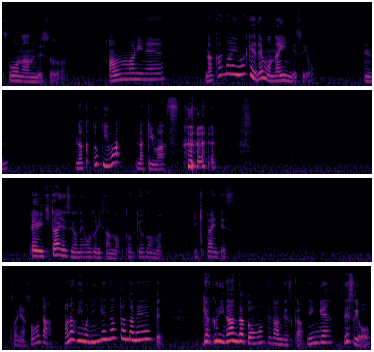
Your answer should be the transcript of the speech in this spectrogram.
そうなんです。あんまりね泣かないわけでもないんですよ。うん。泣く時は泣きます。え行きたいですよねオードリーさんの東京ドーム。行きたいです。そりゃそうだ。マナフィーも人間だったんだねって。逆になんだと思ってたんですか？人間ですよ。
